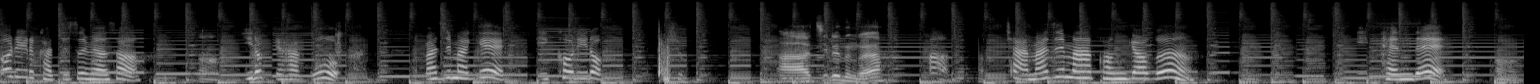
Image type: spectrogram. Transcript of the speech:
꼬리를 같이 쓰면서 어. 이렇게 하고 마지막에 이 꼬리로 아 찌르는 거야? 어. 자 마지막 공격은 이 밴데 어.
